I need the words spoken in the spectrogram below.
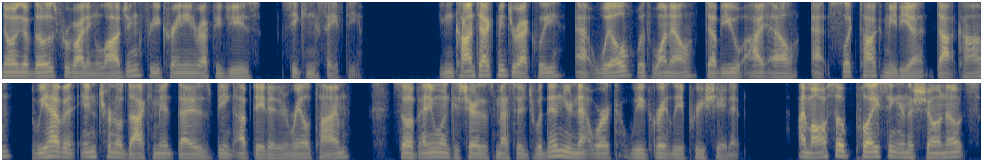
knowing of those providing lodging for Ukrainian refugees seeking safety. You can contact me directly at will with one L, W I L, at slicktalkmedia.com. We have an internal document that is being updated in real time so if anyone could share this message within your network, we greatly appreciate it. I'm also placing in the show notes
